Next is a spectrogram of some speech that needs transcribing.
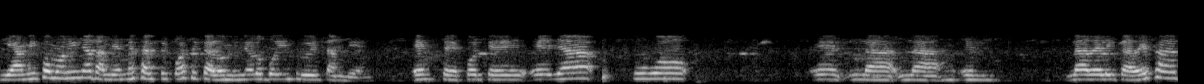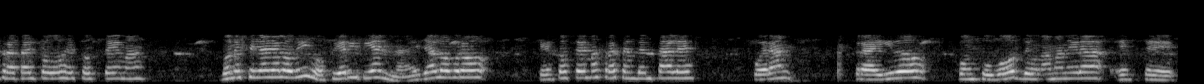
y a mí como niña también me salpicó, así que a los niños los voy a incluir también. Este, porque ella tuvo eh, la, la, la delicadeza de tratar todos esos temas. Bueno, es que ella ya lo dijo, fiera y tierna. Ella logró que esos temas trascendentales fueran traídos con su voz de una manera este,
